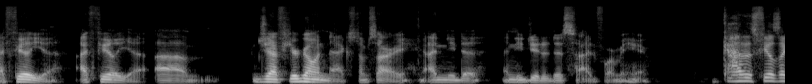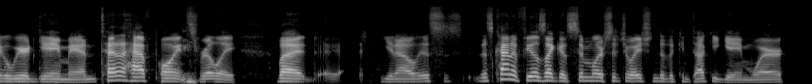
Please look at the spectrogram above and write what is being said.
I feel you. I feel you. Um, Jeff, you're going next. I'm sorry. I need to, I need you to decide for me here. God, this feels like a weird game, man. 10 and a half points, really. But eh, you know, this is, this kind of feels like a similar situation to the Kentucky game where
